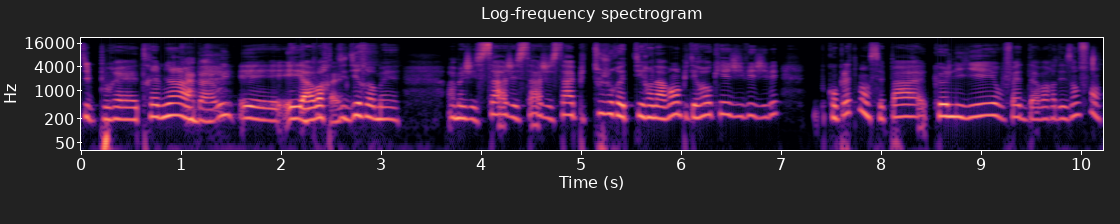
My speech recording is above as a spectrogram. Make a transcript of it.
tu pourrais très bien. Ah bah oui. Et, avoir te dire, oh, mais ah mais j'ai ça, j'ai ça, j'ai ça, et puis toujours être tiré en avant, puis dire ok j'y vais, j'y vais. Complètement, c'est pas que lié au fait d'avoir des enfants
